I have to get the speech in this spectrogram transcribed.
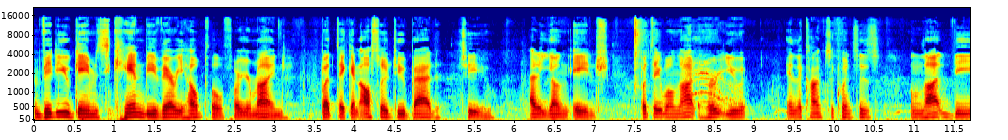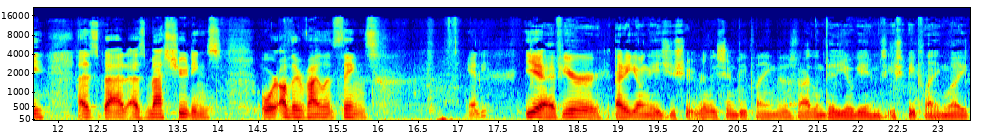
Video games can be very helpful for your mind, but they can also do bad to you at a young age. But they will not hurt you, and the consequences will not be as bad as mass shootings or other violent things. Andy? Yeah, if you're at a young age, you should really shouldn't be playing those violent video games. You should be playing like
